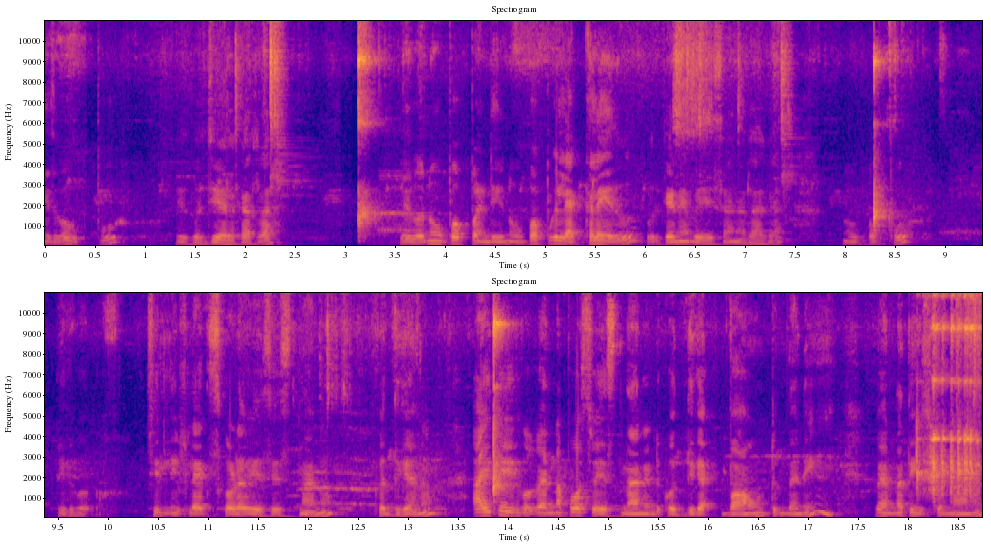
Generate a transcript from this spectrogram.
ఇదిగో ఉప్పు ఇదిగో జీలకర్ర ఇదిగో నువ్వుపప్పు అండి. నువ్వుపప్పుకి లెక్కలేదు. ఊరికే వేసాను అలాగా. నువ్వుపప్పు ఇదిగో చిల్లీ ఫ్లేక్స్ కూడా వేసేస్తున్నాను కొద్దిగాను. అయితే ఇదిగో వెన్నపూస వేస్తున్నానండి కొద్దిగా. బాగుంటుందని వెన్న తీసుకున్నాను.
